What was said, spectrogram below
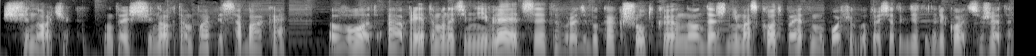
щеночек. Ну, то есть щенок, там папе, собака. Вот. А при этом он этим не является, это вроде бы как шутка, но он даже не маскот, поэтому пофигу, то есть это где-то далеко от сюжета.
